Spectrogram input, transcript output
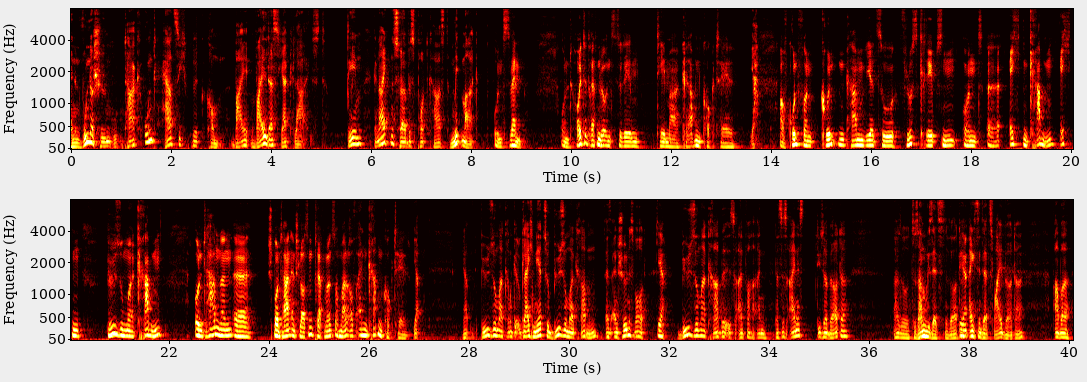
Einen wunderschönen guten Tag und herzlich willkommen bei Weil das ja klar ist, dem geneigten Service-Podcast mit Marc. und Sven. Und heute treffen wir uns zu dem Thema Krabbencocktail. Ja, Aufgrund von Gründen kamen wir zu Flusskrebsen und äh, echten Krabben, echten Büsumer Krabben und haben dann äh, spontan entschlossen, treffen wir uns doch mal auf einen Krabbencocktail. ja, ja. Büsumer Krabben, gleich mehr zu Büsumer Krabben. Also ein schönes Wort. Ja. Büsumer Krabbe ist einfach ein, das ist eines dieser Wörter, also zusammengesetzten Wörter. Ja. Eigentlich sind ja zwei Wörter, aber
